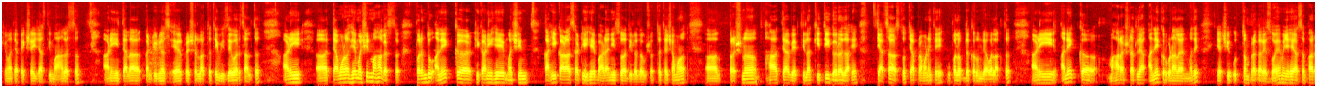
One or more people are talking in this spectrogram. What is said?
किंवा त्यापेक्षाही जास्ती महाग असतं आणि त्याला कंटिन्युअस एअर प्रेशर लागतं ते विजेवर चालतं आणि त्यामुळं हे मशीन महाग असतं. परंतु अनेक ठिकाणी हे मशीन काही काळासाठी हे भाड्याने सुद्धा दिलं जाऊ शकतं. त्याच्यामुळं प्रश्न हा त्या व्यक्तीला किती गरज आहे त्याचा असतो त्याप्रमाणे ते उपलब्ध करून द्यावं लागतं. आणि अनेक महाराष्ट्रातल्या अनेक रुग्णालयांमध्ये याची उत्तम प्रकारे सोय आहे. म्हणजे हे असं फार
